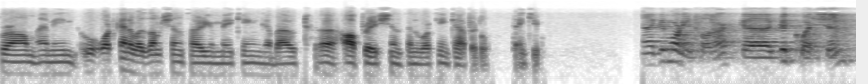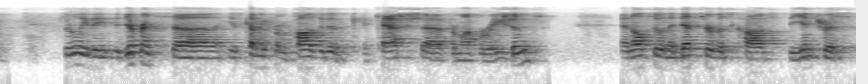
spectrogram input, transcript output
from? I mean, what kind of assumptions are you making about uh, operations and working capital? Thank you. Good morning, Konark. Good question. So really, the difference is coming from positive cash from operations, and also in the debt service cost, the interest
